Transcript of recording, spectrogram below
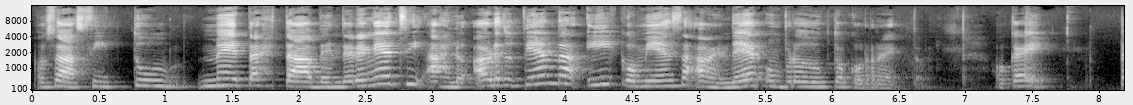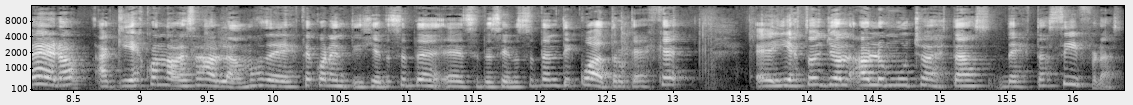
O sea, si tu meta está vender en Etsy, hazlo. Abre tu tienda y comienza a vender un producto correcto. ¿Ok? Pero aquí es cuando a veces hablamos de este 47.774, que es que eh, y esto yo hablo mucho de estas, de estas cifras.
